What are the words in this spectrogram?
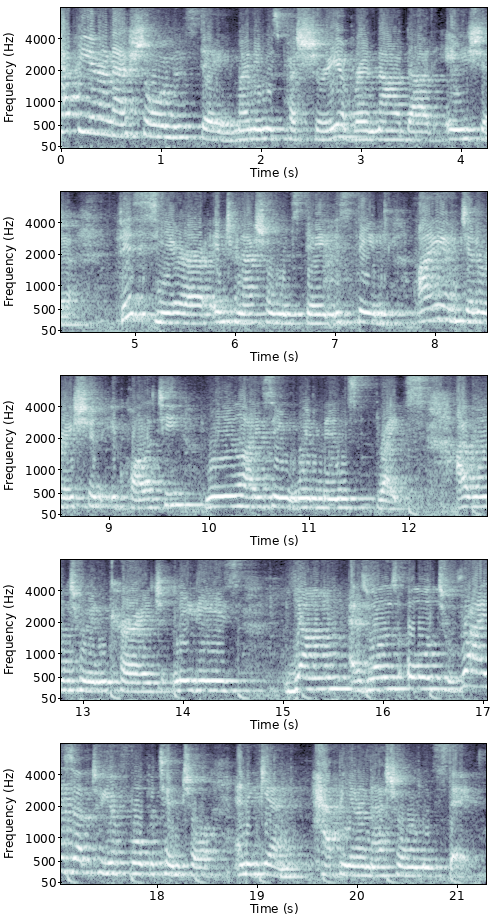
Happy International Women's Day. My name is Pacharee of BrandNow.Asia. This year, International Women's Day is themed I Am Generation Equality, Realizing Women's Rights. I want to encourage ladies, young as well as old, to rise up to your full potential. And again, happy International Women's Day.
